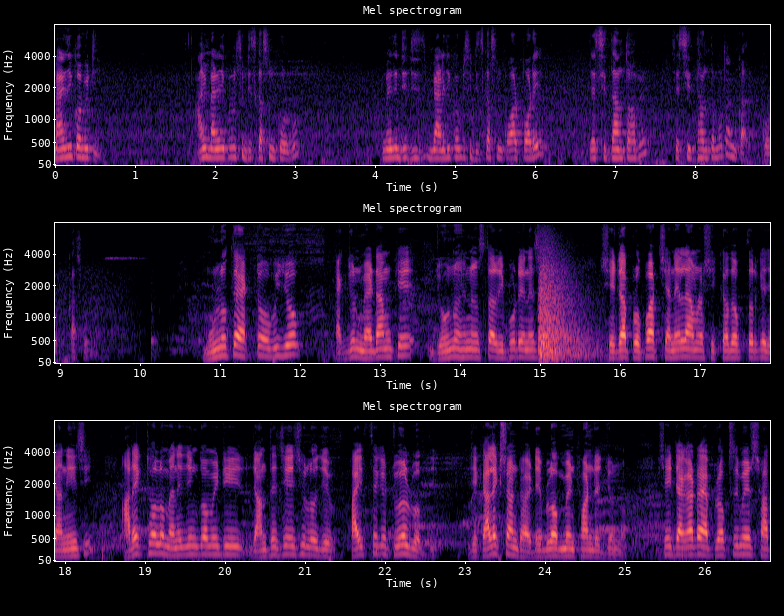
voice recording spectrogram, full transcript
ম্যানেজিং কমিটি আমি ম্যানেজিং কমিটির ডিসকাশন করব। ম্যানেজিং ম্যানেজিং কমিটির ডিসকাশন করার পরে যে সিদ্ধান্ত হবে সেই সিদ্ধান্ত মতো আমি কাজ করব। মূলত একটা অভিযোগ, একজন ম্যাডামকে যৌন হেনস্থার রিপোর্ট এনেছে। সেটা প্রপার চ্যানেলে আমরা শিক্ষা দপ্তরকে জানিয়েছি। আরেকটা হলো ম্যানেজিং কমিটি জানতে চেয়েছিল যে ফাইভ থেকে টুয়েলভ অবধি যে কালেকশানটা হয় ডেভেলপমেন্ট ফান্ডের জন্য। সেই টাকাটা অ্যাপ্রক্সিমেট সাত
